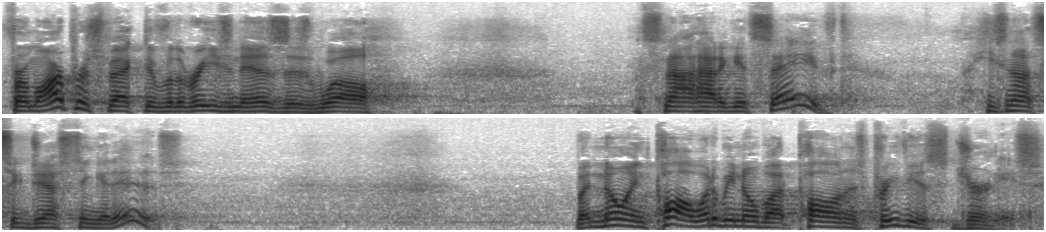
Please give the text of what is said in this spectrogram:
From our perspective, well, the reason is, is well, it's not how to get saved. He's not suggesting it is. But knowing Paul, what do we know about Paul in his previous journeys?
